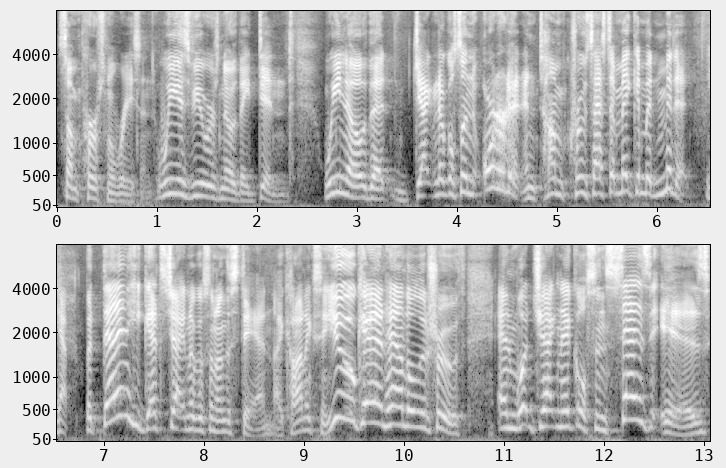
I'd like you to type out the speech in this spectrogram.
some personal reason. We as viewers know they didn't. We know that Jack Nicholson ordered it, and Tom Cruise has to make him admit it. Yep. But then he gets Jack Nicholson on the stand, iconic scene. You can't handle the truth. And what Jack Nicholson says is,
